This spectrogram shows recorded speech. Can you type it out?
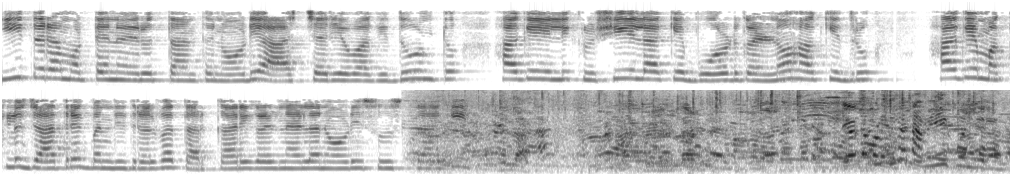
ಈ ತರ ಮೊಟ್ಟೆನೂ ಇರುತ್ತಾ ಅಂತ ನೋಡಿ ಆಶ್ಚರ್ಯವಾಗಿದ್ದು ಉಂಟು. ಹಾಗೆ ಇಲ್ಲಿ ಕೃಷಿ ಇಲಾಖೆ ಬೋರ್ಡ್ಗಳನ್ನೂ ಹಾಕಿದ್ರು. ಹಾಗೆ ಮಕ್ಕಳು ಜಾತ್ರೆಗೆ ಬಂದಿದ್ರಲ್ವಾ ತರಕಾರಿಗಳನ್ನೆಲ್ಲ ನೋಡಿ ಸುಸ್ತಾಗಿ. ನಾವು ಈಗ ಬಂದಿರೋಣ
